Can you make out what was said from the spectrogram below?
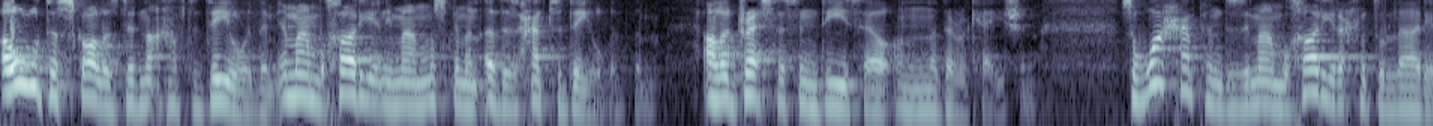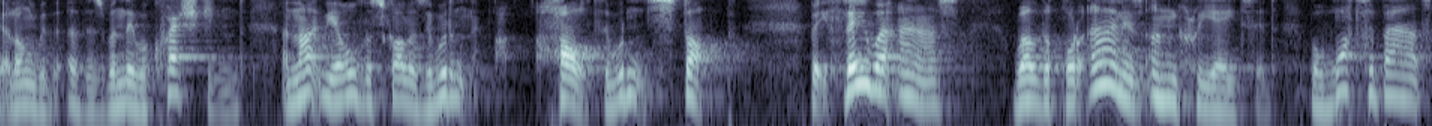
older scholars did not have to deal with them. Imam Bukhari and Imam Muslim and others had to deal with them. I'll address this in detail on another occasion. So what happened is Imam Bukhari rahmatullahi along with others, when they were questioned, and like the older scholars, they wouldn't halt, they wouldn't stop. But if they were asked, well, the Quran is uncreated, but what about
